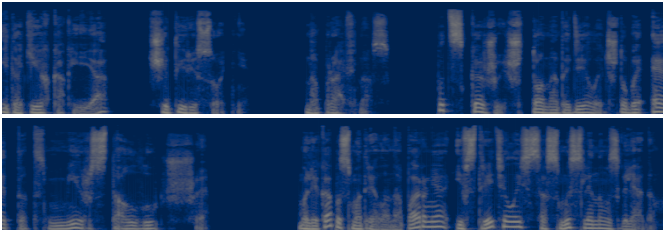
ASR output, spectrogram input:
И таких, как я, четыре сотни. Направь нас. Подскажи, что надо делать, чтобы этот мир стал лучше. Маляка посмотрела на парня и встретилась со смысленным взглядом,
